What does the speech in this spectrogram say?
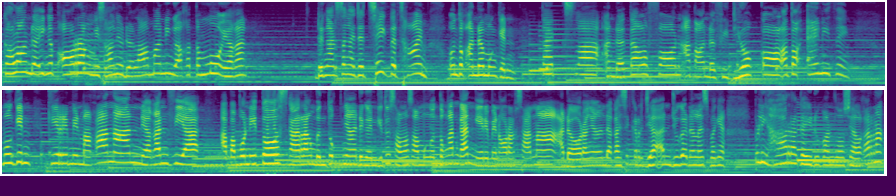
Kalau Anda ingat orang misalnya udah lama nih nggak ketemu ya kan. Dengan sengaja take the time untuk Anda mungkin teks lah, Anda telepon atau Anda video call atau anything. Mungkin kirimin makanan ya kan via? Apa pun itu sekarang bentuknya dengan gitu sama-sama menguntungkan kan? Ngirimin orang sana ada orang yang anda kasih kerjaan juga dan lain sebagainya. Pelihara kehidupan sosial karena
